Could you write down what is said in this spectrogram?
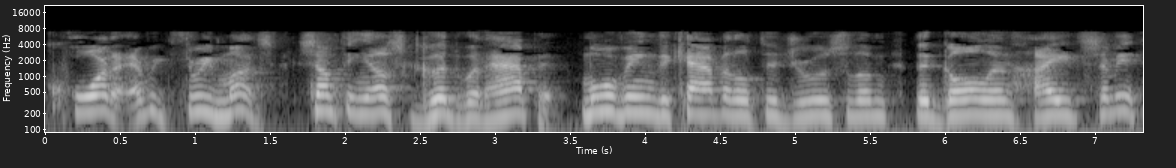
quarter, every three months, something else good would happen. Moving the capital to Jerusalem, the Golan Heights. I mean,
